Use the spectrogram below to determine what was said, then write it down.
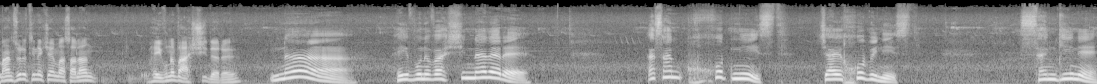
منظورت اینه که مثلا حیوان وحشی داره؟ نه حیوان وحشی نداره. اصلا خوب نیست جای خوبی نیست. سنگینه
